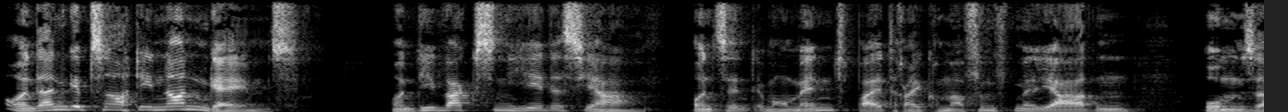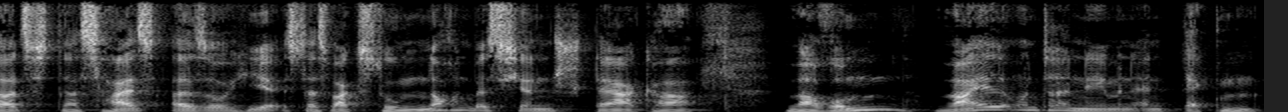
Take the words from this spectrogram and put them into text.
Und dann gibt's noch die Non-Games. Und die wachsen jedes Jahr und sind im Moment bei 3,5 Milliarden Umsatz. Das heißt also, hier ist das Wachstum noch ein bisschen stärker. Warum? Weil Unternehmen entdecken,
